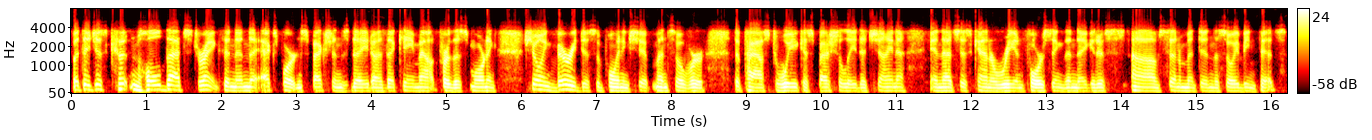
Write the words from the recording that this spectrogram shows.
but they just couldn't hold that strength. And then the export inspections data that came out for this morning showing very disappointing shipments over the past week, especially to China. And that's just kind of reinforcing the negative uh, sentiment in the soybean pits.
